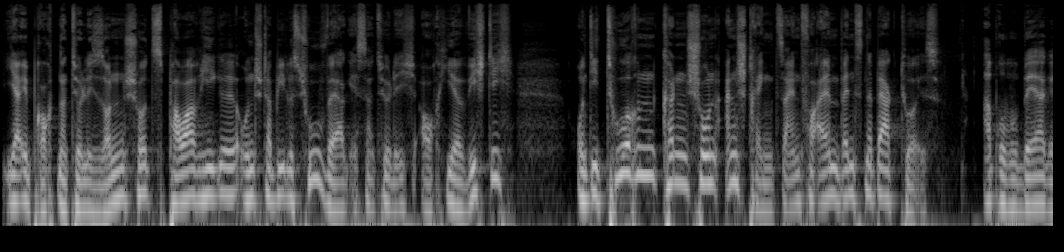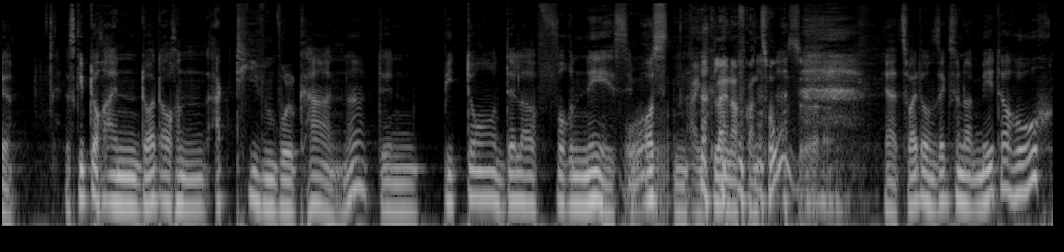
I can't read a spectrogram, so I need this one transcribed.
Ja, ihr braucht natürlich Sonnenschutz, Powerriegel und stabiles Schuhwerk ist natürlich auch hier wichtig. Und die Touren können schon anstrengend sein, vor allem wenn es eine Bergtour ist. Apropos Berge. Es gibt doch einen, dort auch einen aktiven Vulkan, ne? Den Piton de la Fournaise im Osten. Ein kleiner Franzose. Ja, 2600 Meter hoch.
